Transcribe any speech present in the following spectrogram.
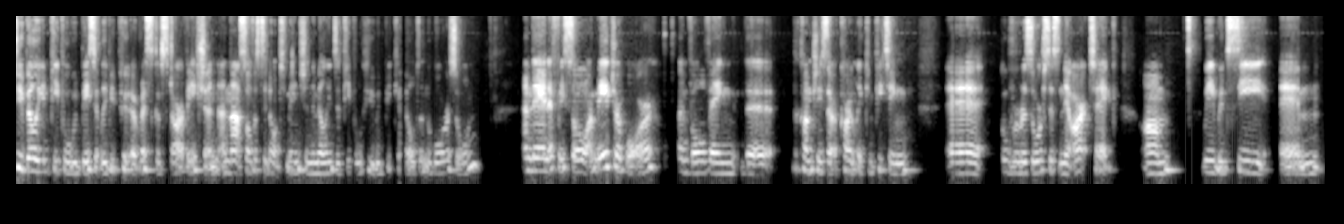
2 billion people would basically be put at risk of starvation. And that's obviously not to mention the millions of people who would be killed in the war zone. And then if we saw a major war involving the, the countries that are currently competing uh, over resources in the Arctic, um, we would see um,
